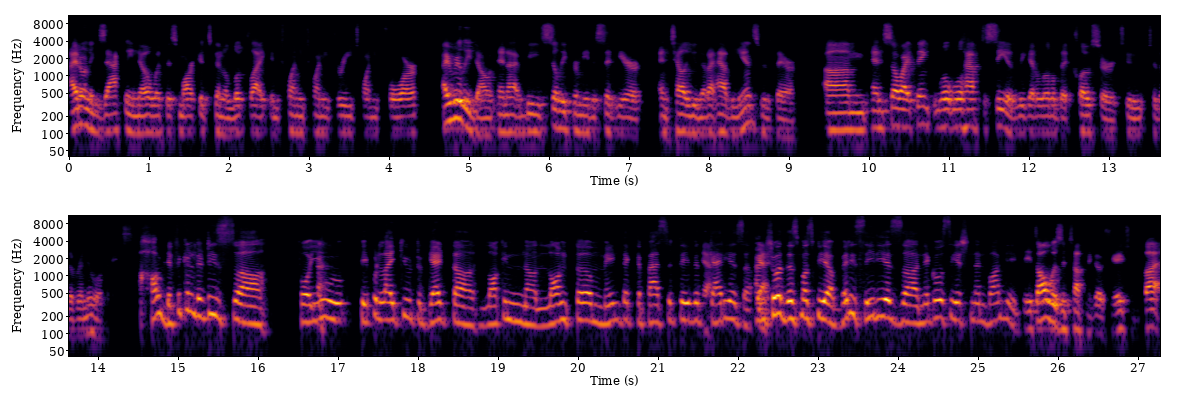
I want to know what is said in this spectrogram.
I don't exactly know what this market's going to look like in 2023, 24. I really don't. And it'd be silly for me to sit here and tell you that I have the answers there. Um, and so I think we'll, we'll have to see as we get a little bit closer to, to the renewal dates. How difficult it is uh, for you, people like you, to get uh, lock in uh, long term main deck capacity with yeah. carriers? I'm yeah. sure this must be a very serious uh, negotiation and bargain. It's always a tough negotiation. But,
